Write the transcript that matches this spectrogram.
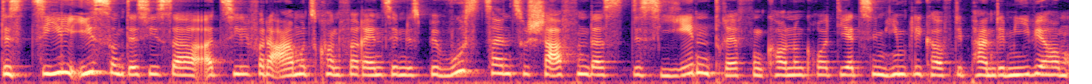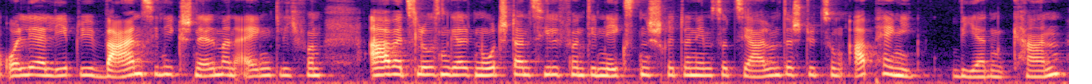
das Ziel ist, und das ist ein Ziel von der Armutskonferenz, eben das Bewusstsein zu schaffen, dass das jeden treffen kann. Und gerade jetzt im Hinblick auf die Pandemie, wir haben alle erlebt, wie wahnsinnig schnell man eigentlich von Arbeitslosengeld, Notstandshilfe und die nächsten Schritte neben Sozialunterstützung abhängig werden kann.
